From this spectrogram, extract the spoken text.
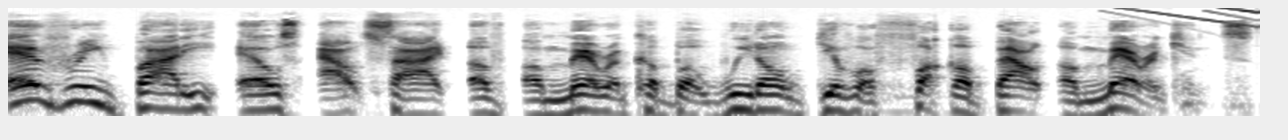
everybody else outside of America, but we don't give a fuck about Americans?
